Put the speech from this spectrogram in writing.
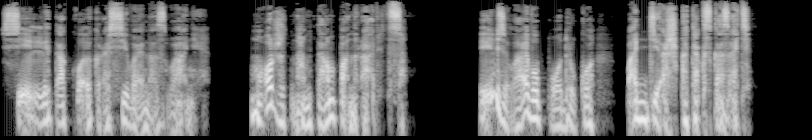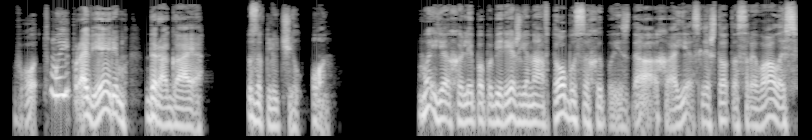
«Силли такое красивое название. Может, нам там понравится». И взяла его под руку. Поддержка, так сказать. «Вот мы и проверим, дорогая», — заключил он. Мы ехали по побережью на автобусах и поездах, а если что-то срывалось,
